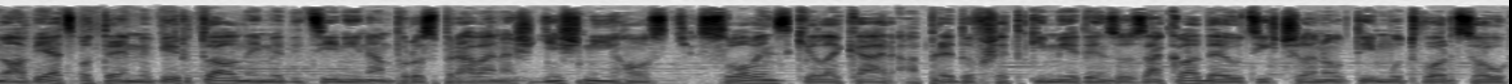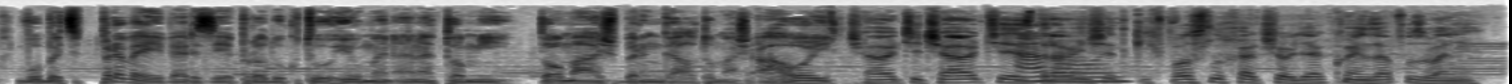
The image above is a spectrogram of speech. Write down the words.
No a viac o téme virtuálnej medicíny nám porozpráva náš dnešný host, slovenský lekár a predovšetkým jeden zo zakladajúcich členov týmu tvorcov vôbec prvej verzie produktu Human Anatomy, Tomáš Brngal. Tomáš, ahoj. Čaute, čaute, Ahoj. zdravím všetkých poslucháčov, ďakujem za pozvanie.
